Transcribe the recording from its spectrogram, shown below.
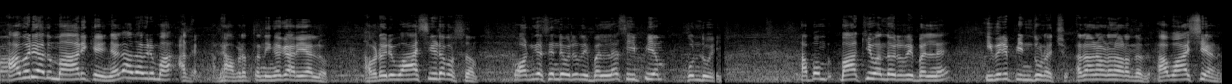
അവർ അത് മാറിക്കഴിഞ്ഞാൽ അത് അവർ അതെ അത് അവിടുത്തെ നിങ്ങൾക്ക് അറിയാമല്ലോ അവിടെ ഒരു വാശിയുടെ പ്രശ്നം. കോൺഗ്രസിന്റെ ഒരു റിബലിനെ സി പി എം കൊണ്ടുപോയി. അപ്പം ബാക്കി വന്ന ഒരു റിബലിനെ ഇവർ പിന്തുണച്ചു. അതാണ് അവിടെ നടന്നത്. ആ വാശിയാണ്.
